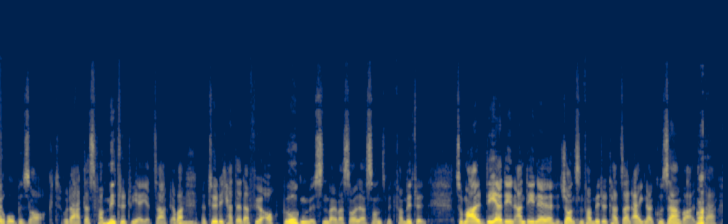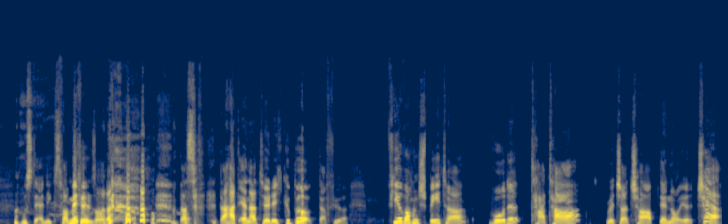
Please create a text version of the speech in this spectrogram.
Euro besorgt oder hat das vermittelt, wie er jetzt sagt. Aber mhm. natürlich hat er dafür auch bürgen müssen, weil was soll das sonst mit vermitteln? Zumal der, den, an den er Johnson vermittelt hat, sein eigener Cousin war. Also da musste er nichts vermitteln, sondern das, da hat er natürlich gebürgt dafür. Vier Wochen später wurde Tata Richard Sharp der neue Chair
